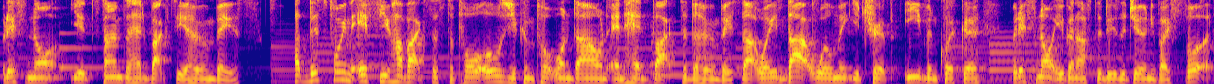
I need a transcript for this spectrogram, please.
but if not, it's time to head back to your home base. At this point, if you have access to portals, you can put one down and head back to the home base that way. That will make your trip even quicker, but if not, you're going to have to do the journey by foot,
